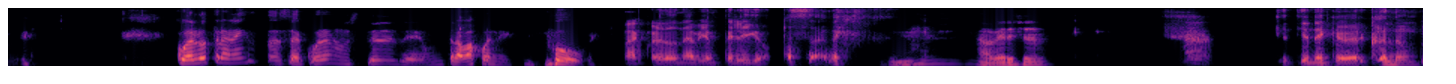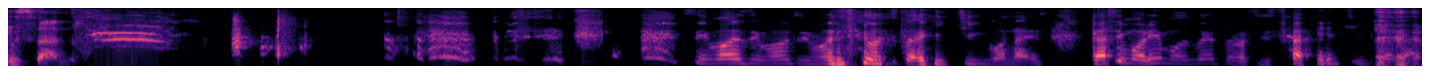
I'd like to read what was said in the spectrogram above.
güey. ¿Cuál otra anécdota se acuerdan ustedes de un trabajo en equipo, güey? Me acuerdo de una bien peligrosa, güey. Mm, A ver, échale. Que tiene que ver con un gusano. Simón, Simón, Simón, Simón, está bien chingona. Es. Casi morimos, güey, pero sí está bien chingona.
